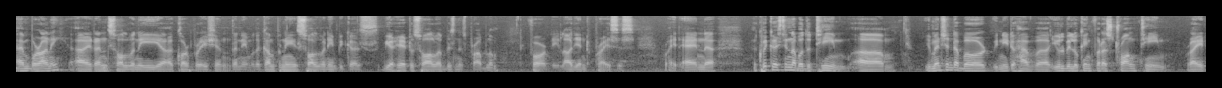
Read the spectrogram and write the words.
I'm Borani. I run Solvany uh, Corporation. The name of the company is Solvany because we are here to solve a business problem for the large enterprises, right? And uh, a quick question about the team. Um, you mentioned about we need to have, uh, you'll be looking for a strong team, right?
